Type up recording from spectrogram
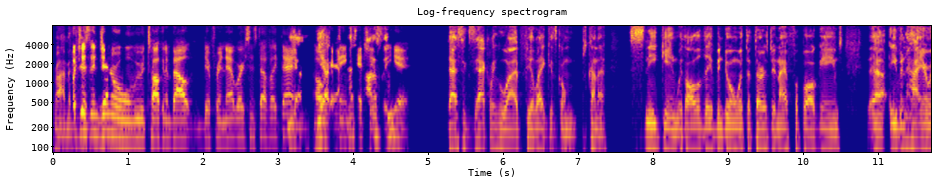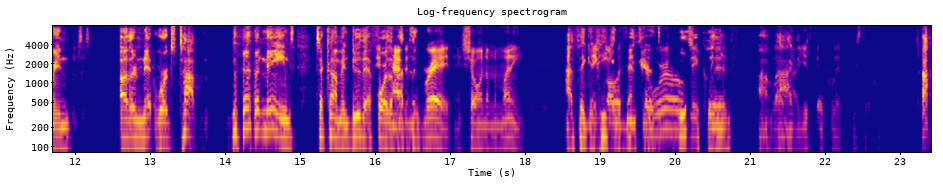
Prime. But just in general, when we were talking about different networks and stuff like that. Yeah, okay, yeah, that's catch it, yeah. that's exactly who I feel like is going to kind of sneak in with all that they've been doing with the Thursday night football games, uh, even hiring other networks' top names to come and do that for them. I having the bread and showing them the money. I think They if he can be there the world, Cliff. um, Well, I, no, you still Cliff. You still Cliff.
